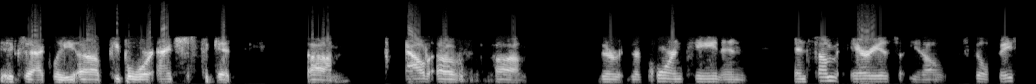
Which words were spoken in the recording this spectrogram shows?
exactly. Uh, people were anxious to get um, out of um, their their quarantine, and in some areas, you know, still face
